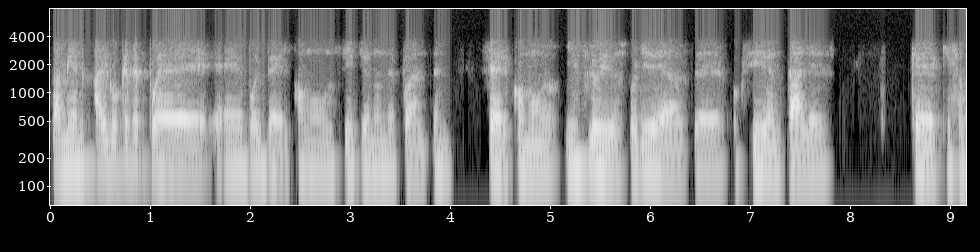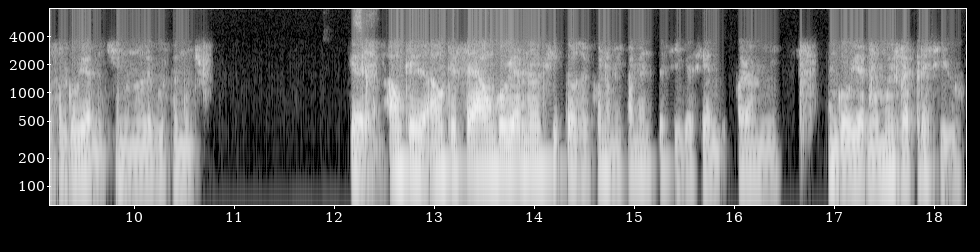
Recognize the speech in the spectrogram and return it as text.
también algo que se puede eh, volver como un sitio donde puedan ser como influidos por ideas eh, occidentales que quizás al gobierno chino no le guste mucho aunque, aunque sea un gobierno exitoso económicamente, sigue siendo para mí un gobierno muy represivo.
